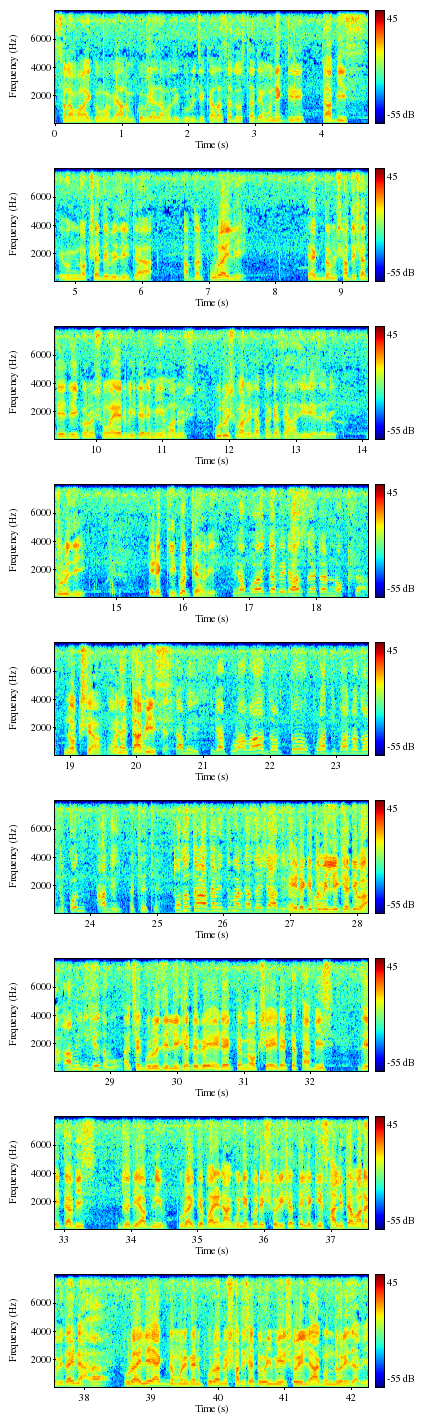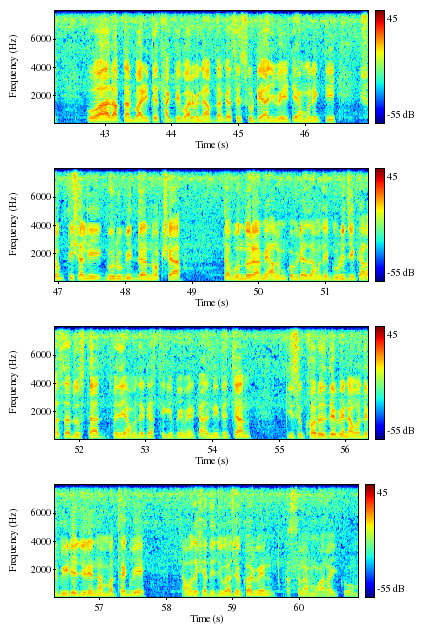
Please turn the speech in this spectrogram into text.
আসসালামু আলাইকুম, আমি আলম কবিরাজ, আমাদের গুরুজি কালাসাদ ওস্তাদ। এমন একটি তাবিজ এবং নকশা দেবে যেটা আপনার পুরাইলে, একদম সাথে সাথে যে কোনো সময়ের ভিতরে মেয়ে মানুষ, পুরুষ মানুষ আপনার কাছে হাজির হয়ে যাবে। গুরুজি, এটা কি করতে হবে? এটা পোড়াইতে হবে এটা হচ্ছে একটা নকশা। নকশা মানে তাবিজ। তাবিজ। এটা পোড়াবা যত পোড়াতে পারবা যতক্ষণ আগে। আচ্ছা আচ্ছা। তত তাড়াতাড়ি তোমার কাছে এসে হাজির এটা কি তুমি লিখে দিবা? আমি লিখে দেবো। আচ্ছা গুরুজি লিখে দেবে এটা একটা নকশা এটা একটা তাবিজ। যেই তাবিজ যদি আপনি পুরাইতে পারেন আগুনে করে সরিষা তেলে কি সালিতা বানাবে তাই না? হ্যাঁ। পুরাইলে একদম মনে করেন পুরানোর সাথে সাথে ওই মেয়ের শরীরে আগুন ধরে যাবে। ও আর আপনার বাড়িতে থাকতে পারবে না। আপনার কাছে ছুটে আসবে। এটা এমন একটি শক্তিশালী গুরুবিদ্যা নকশা। তা বন্ধুরা, আমি আলম কবিরাজ, আমাদের গুরুজি কালাসাদ উস্তাদ। যদি আমাদের কাছ থেকে প্রেমের কাজ নিতে চান, কিছু খরচ দেবেন, আমাদের ভিডিও জুড়ে নাম্বার থাকবে। আমাদের সাথে যোগাযোগ করবেন। আসসালামু আলাইকুম।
